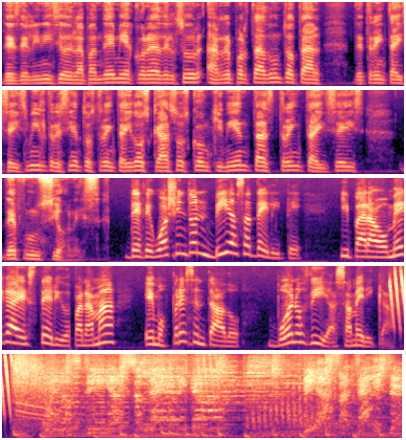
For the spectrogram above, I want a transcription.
Desde el inicio de la pandemia, Corea del Sur ha reportado un total de 36.332 casos con 536 defunciones. Desde Washington, vía satélite. Y para Omega Estéreo de Panamá, hemos presentado Buenos Días, América. Buenos días, América. Vía satélite.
